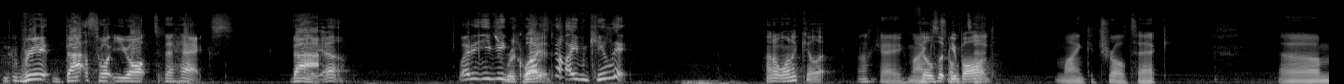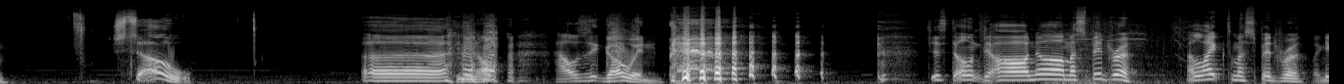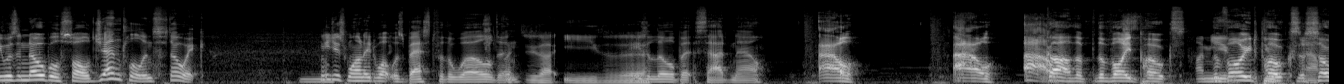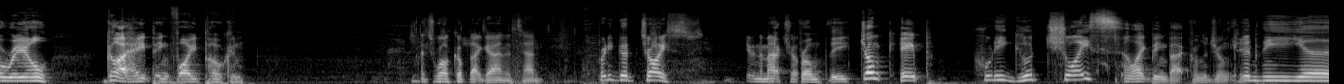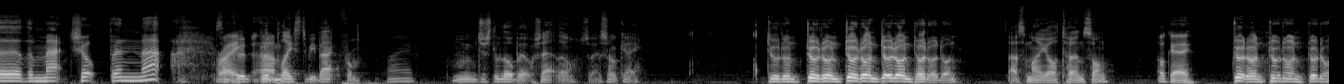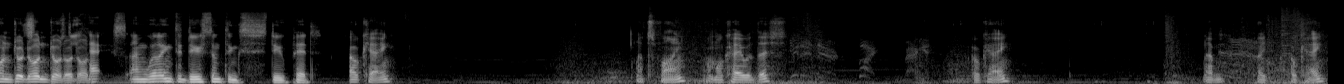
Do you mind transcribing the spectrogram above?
Re- that's what you opt to hex. That. Yeah. Why didn't you even? Why did you not even kill it? I don't want to kill it. Okay. Mind Fills up your control board. tech. Mind control tech. Um. So. Uh. Can you not? How's it going? Just don't. Do- oh, no, my Spidra. I liked my Spidra. He was a noble soul, gentle and stoic. He just wanted what was best for the world, and do that either. He's a little bit sad now. Ow! Ow! Ow! God, the, the void pokes. I'm the you- void you- pokes are Ow. so real. God, I hate being void poking. I just woke up that guy in the tent. Pretty good choice. Given the Back matchup. from the junk heap. Pretty good choice. I like being back from the junk Given heap. the uh, the matchup and that. It's right. a good, good um, place to be back from. I'm just a little bit upset though, so it's okay. Do-dun, do-dun, do-dun, do-dun, do-dun. That's my your turn song. Okay. Do-dun, do-dun, do-dun, do-dun, do-dun. X. I'm willing to do something stupid. Okay. That's fine. I'm okay with this. Okay. Um, wait, okay.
